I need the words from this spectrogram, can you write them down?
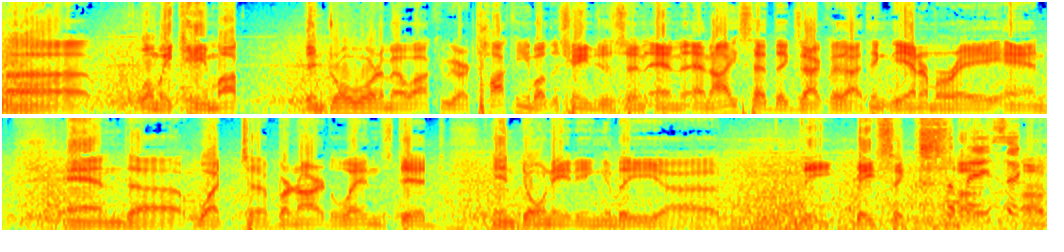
uh, when we came up and drove over to Milwaukee, we are talking about the changes, and, and, and I said exactly that. I think the NMRA and and uh, what uh, Bernard Lenz did in donating the uh, the basics the of, basic. of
